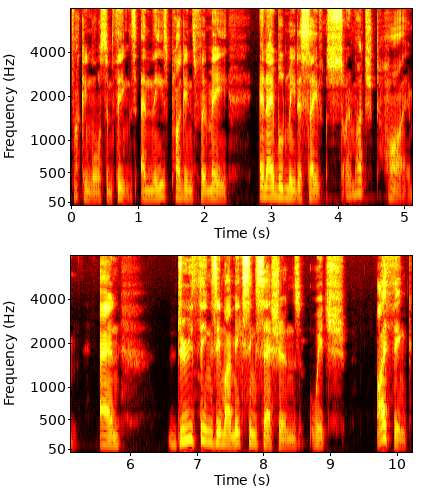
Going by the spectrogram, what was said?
fucking awesome things. And these plugins for me enabled me to save so much time and do things in my mixing sessions, which I think,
